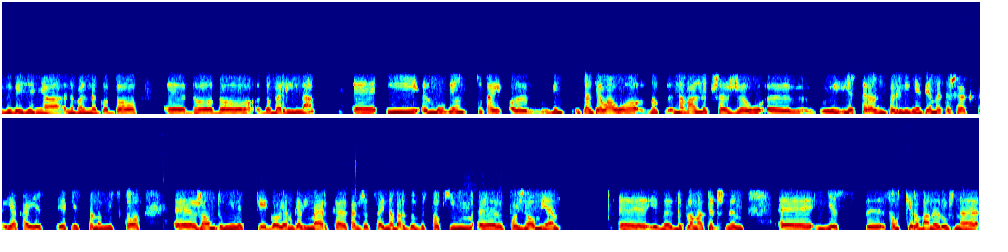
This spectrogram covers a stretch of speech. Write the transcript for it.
wywiezienia Nawalnego do, do, do, do Berlina. I mówiąc tutaj, więc zadziałało, no, Nawalny przeżył, jest teraz w Berlinie. Wiemy też, jak, jaka jest, jakie jest stanowisko rządu niemieckiego, Angeli Merkel, także tutaj na bardzo wysokim poziomie dyplomatycznym jest są skierowane różne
